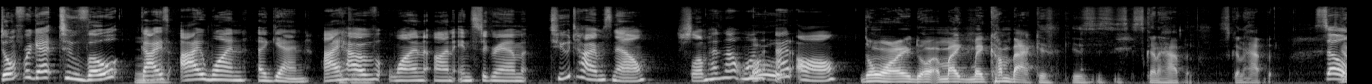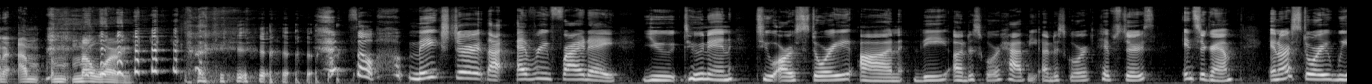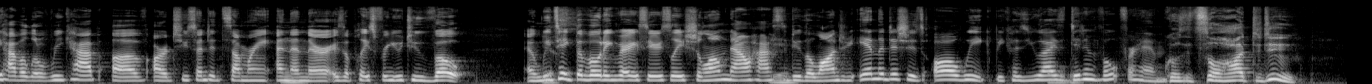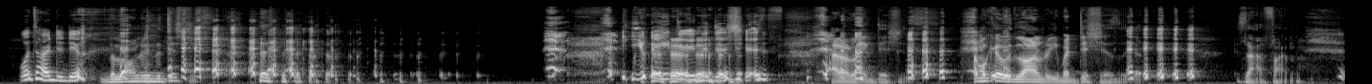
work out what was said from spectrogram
Don't forget to vote. Mm-hmm. Guys, I won again. I have won on Instagram two times now. Shalom has not won Whoa. at all. Don't worry. Don't, uh, my my comeback is is, is, is gonna happen. It's gonna happen. So, Gonna, I'm, I'm I'm not worried. So make sure that every Friday you tune in to our story on the underscore happy underscore hipsters Instagram. In our story, we have a little recap of our two sentence summary, and mm. then there is a place for you to vote. And we Yes. take the voting very seriously. Shalom now has to do the laundry and the dishes all week because you guys didn't vote for him. because it's so hard to do What's hard to do? the laundry and the dishes. you hate doing the dishes. I don't like dishes. I'm okay with laundry, but dishes, it's not fun.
